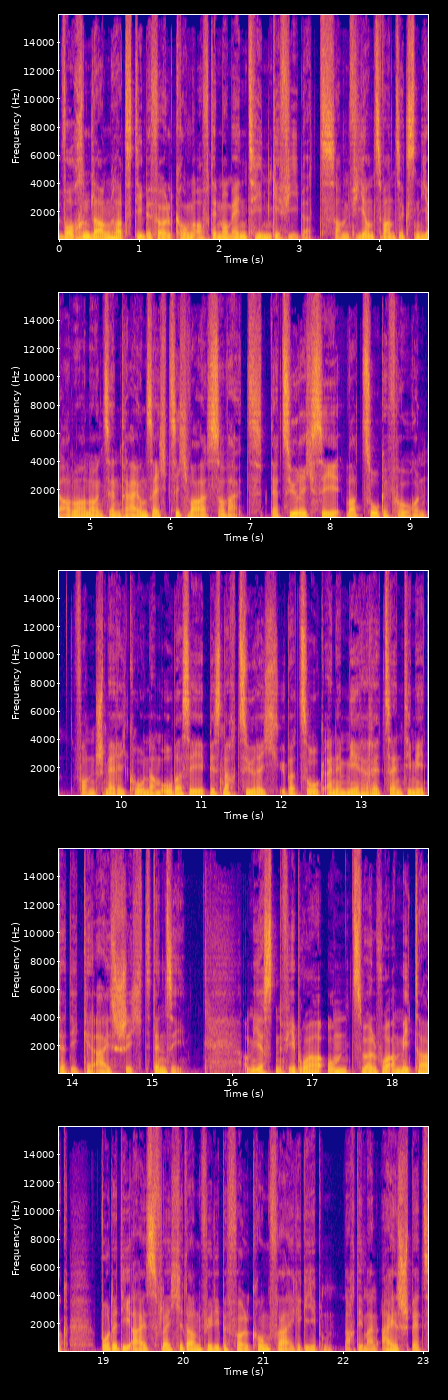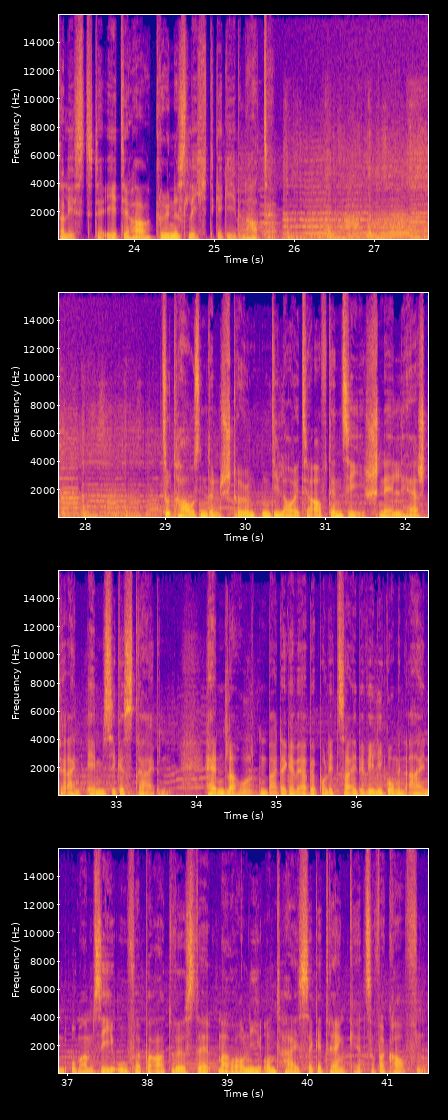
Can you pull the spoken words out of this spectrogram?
Wochenlang hat die Bevölkerung auf den Moment hingefiebert. Am 24. Januar 1963 war es soweit. Der Zürichsee war zugefroren. Von Schmerikon am Obersee bis nach Zürich überzog eine mehrere Zentimeter dicke Eisschicht den See. Am 1. Februar um 12 Uhr am Mittag wurde die Eisfläche dann für die Bevölkerung freigegeben, nachdem ein Eisspezialist der ETH grünes Licht gegeben hatte. Zu Tausenden strömten die Leute auf den See. Schnell herrschte ein emsiges Treiben. Händler holten bei der Gewerbepolizei Bewilligungen ein, um am Seeufer Bratwürste, Maroni und heiße Getränke zu verkaufen.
